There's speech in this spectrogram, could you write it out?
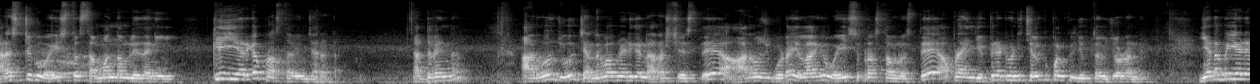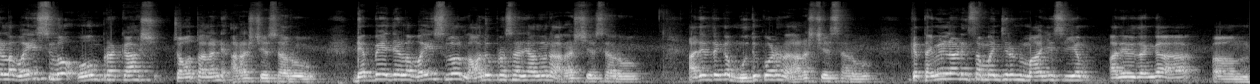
అరెస్టుకు వయసుతో సంబంధం లేదని క్లియర్గా ప్రస్తావించారట. అర్థమైందా? ఆ రోజు చంద్రబాబు నాయుడు గారిని అరెస్ట్ చేస్తే ఆ రోజు కూడా ఇలాగే వయసు ప్రస్తావన వస్తే అప్పుడు ఆయన చెప్పినటువంటి చిలుక పలుకులు చెప్తావి చూడండి. ఎనభై ఏడేళ్ళ వయసులో ఓం ప్రకాష్ చౌతాలని అరెస్ట్ చేశారు. డెబ్బై ఐదేళ్ళ వయసులో లాలూ ప్రసాద్ యాదవ్ని అరెస్ట్ చేశారు. అదేవిధంగా ముదుకోడని అరెస్ట్ చేశారు. ఇక తమిళనాడుకి సంబంధించిన మాజీ సీఎం అదేవిధంగా ఆమ్,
